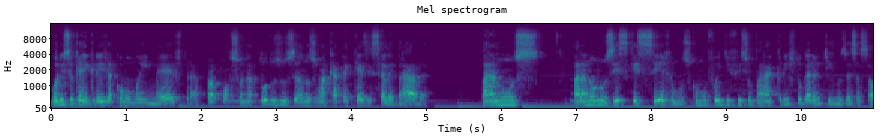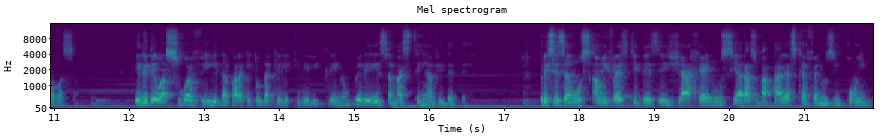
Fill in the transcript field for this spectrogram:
Por isso que a igreja, como mãe mestra, proporciona todos os anos uma catequese celebrada para nos para não nos esquecermos como foi difícil para Cristo garantir-nos essa salvação. Ele deu a sua vida para que todo aquele que nele crê não pereça, mas tenha a vida eterna. Precisamos, ao invés de desejar renunciar às batalhas que a fé nos impõe,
